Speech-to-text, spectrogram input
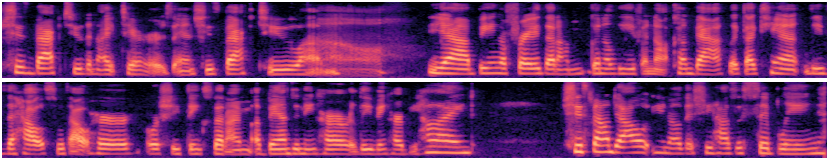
she's back to the night terrors and she's back to um, oh. Yeah being afraid that i'm gonna leave and not come back like i can't leave the house without her or she thinks that i'm abandoning her or leaving her behind she's found out, you know, that she has a sibling,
